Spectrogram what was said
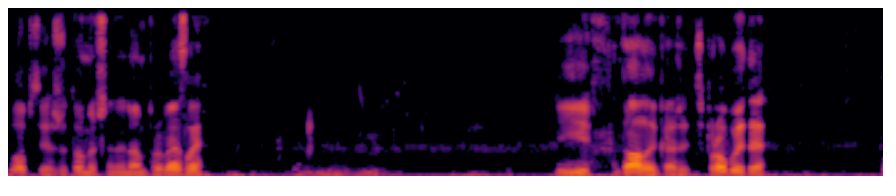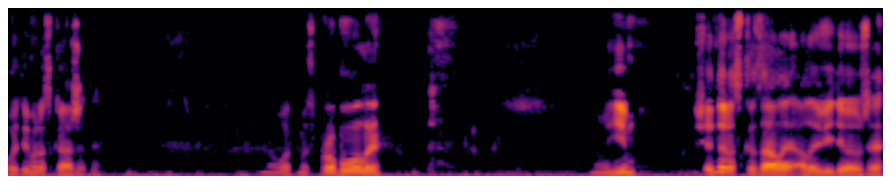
хлопці з Житомирщини нам привезли. І дали, кажуть, спробуйте, потім розкажете. Ну от ми спробували. Ну, їм ще не розказали, але відео вже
